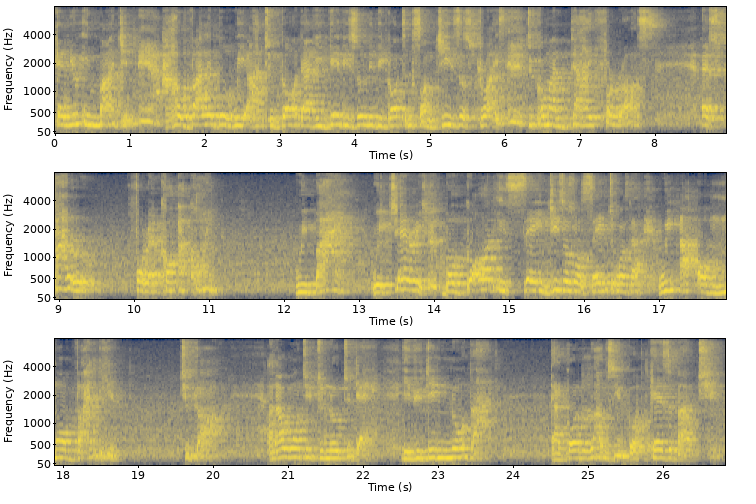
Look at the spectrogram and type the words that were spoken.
Can you imagine how valuable we are to God that He gave His only begotten Son, Jesus Christ, to come and die for us? A sparrow for a copper coin. We buy, we cherish, but God is saying, Jesus was saying to us that we are of more value to God. And I want you to know today, if you didn't know that, that God loves you, God cares about you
